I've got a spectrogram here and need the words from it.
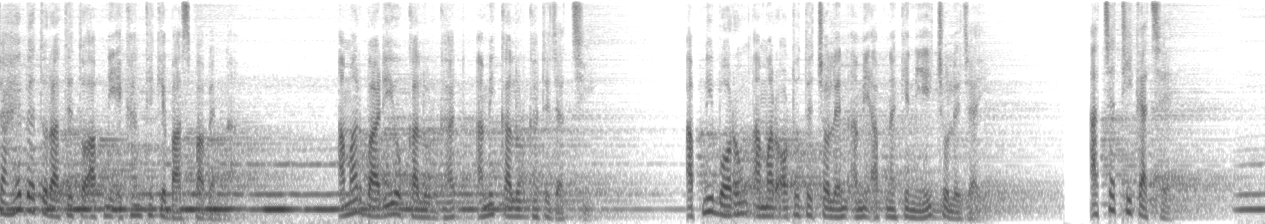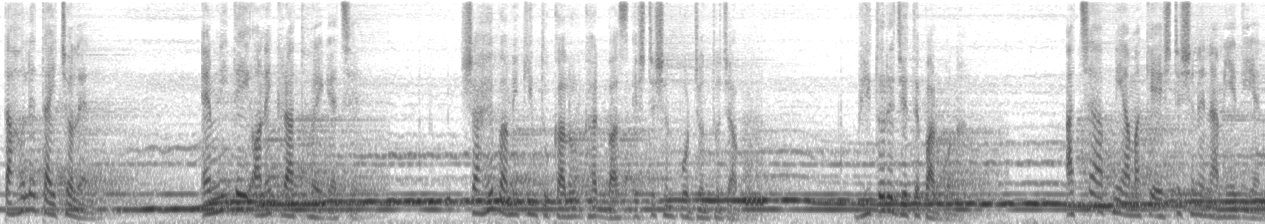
সাহেব এত রাতে তো আপনি এখান থেকে বাস পাবেন না। আমার বাড়িও কালুরঘাট আমি কালুরঘাটে যাচ্ছি। আপনি বরং আমার অটোতে চলেন আমি আপনাকে নিয়েই চলে যাই। আচ্ছা ঠিক আছে। তাহলে তাই চলেন। এমনিতেই অনেক রাত হয়ে গেছে। সাহেব আমি কিন্তু কালুরঘাট বাস স্টেশন পর্যন্ত যাব। ভিতরে যেতে পারব না। আচ্ছা আপনি আমাকে স্টেশনে নামিয়ে দিয়েন।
